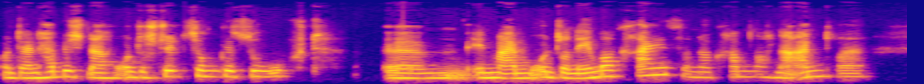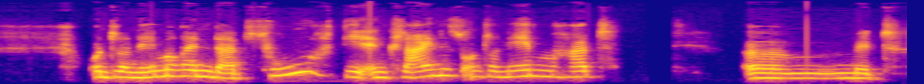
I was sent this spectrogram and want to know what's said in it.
und dann habe ich nach Unterstützung gesucht ähm, in meinem Unternehmerkreis und da kam noch eine andere Unternehmerin dazu, die ein kleines Unternehmen hat ähm, mit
